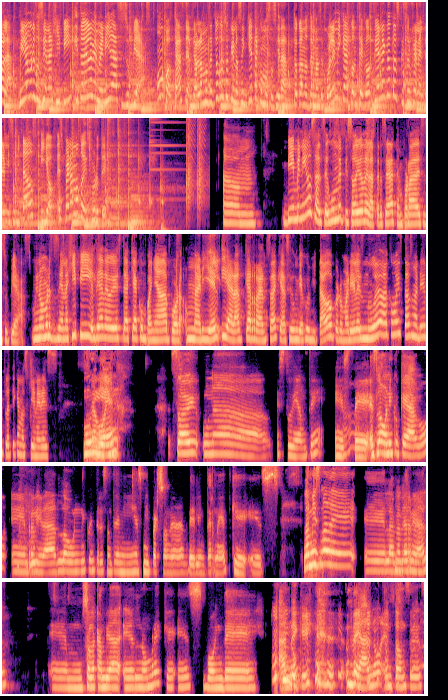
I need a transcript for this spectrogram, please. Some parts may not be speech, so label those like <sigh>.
Hola, mi nombre es Luciana Jiffy y te doy la bienvenida a Si Supieras, un podcast en el que hablamos de todo eso que nos inquieta como sociedad, tocando temas de polémica, consejos y anécdotas que surgen entre mis invitados y yo. Esperamos lo disfrutes. bienvenidos al segundo episodio de la tercera temporada de Si Supieras. Mi nombre es Luciana Jiffy y el día de hoy estoy aquí acompañada por Mariel y Arad Carranza, que ha sido un viejo invitado, pero Mariel es nueva. ¿Cómo estás, Mariel? Platícanos quién eres. Muy bien. Soy una estudiante. Este, ah. Es lo único que hago. En <laughs> realidad, lo único interesante de mí es mi persona del internet, que es la misma de eh, la, vida real. Em, solo cambia el nombre, que es Boing de ¿De <laughs> qué? de ano. <laughs> Entonces,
